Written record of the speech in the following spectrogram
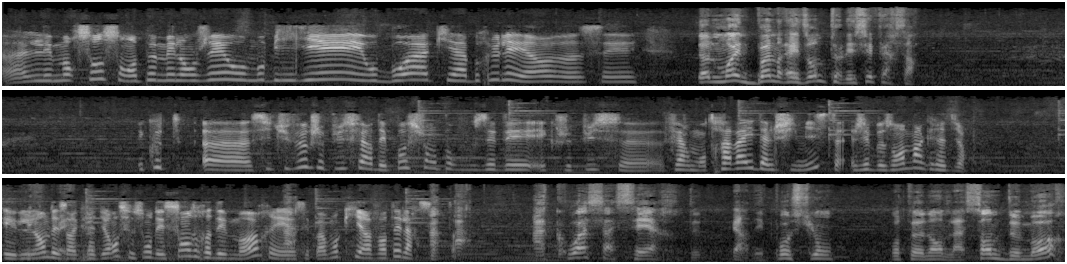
Euh, les morceaux sont un peu mélangés au mobilier et au bois qui a brûlé. Hein. Donne-moi une bonne raison de te laisser faire ça. Écoute, euh, si tu veux que je puisse faire des potions pour vous aider et que je puisse euh, faire mon travail d'alchimiste, j'ai besoin d'ingrédients. Et l'un des ingrédients, ce sont des cendres des morts, et c'est pas moi qui ai inventé la À, recette. à- à quoi ça sert de faire des potions contenant de la cendre de mort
